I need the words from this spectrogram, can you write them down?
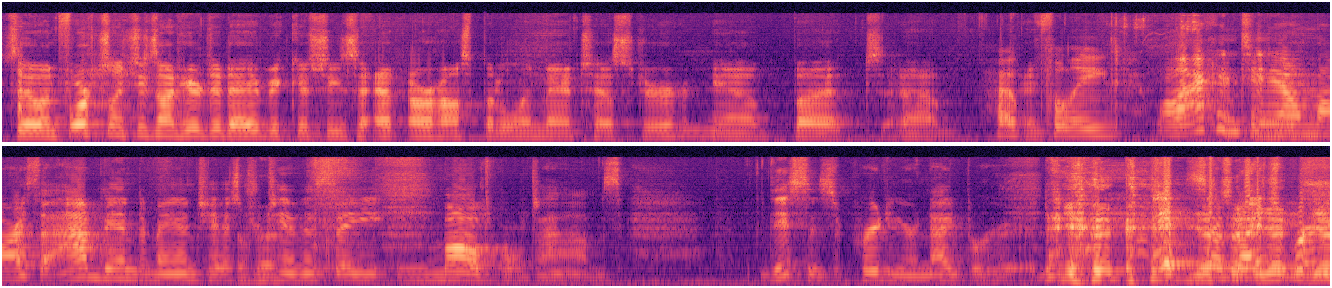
So unfortunately, she's not here today because she's at our hospital in Manchester. Yeah, but um, hopefully, Well, I can tell Martha, I've been to Manchester, Tennessee multiple times. This is a prettier neighborhood. yes, It's a much it- prettier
